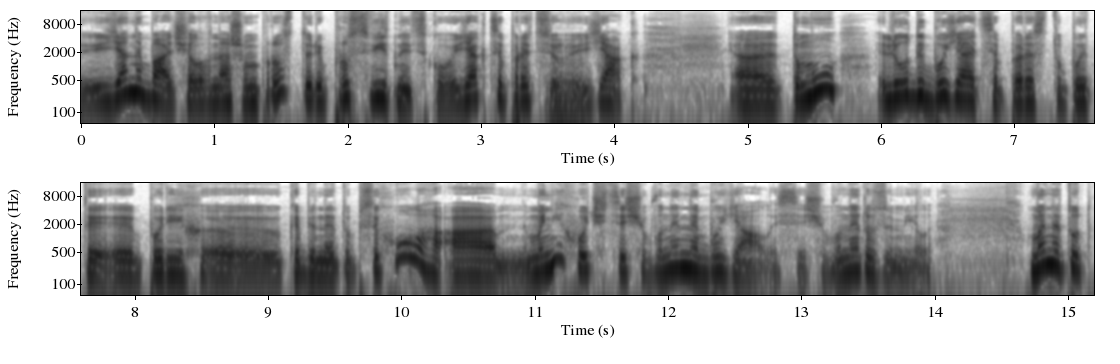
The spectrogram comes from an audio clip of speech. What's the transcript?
я не бачила в нашому просторі просвітницького, як це працює, Мгм. як. Е, Тому люди бояться переступити е, поріг е, кабінету психолога, а мені хочеться, щоб вони не боялися, щоб вони розуміли. У мене тут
